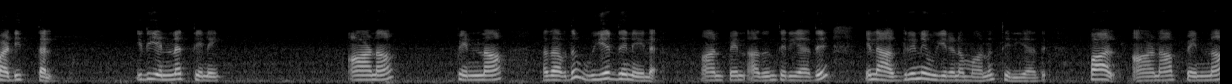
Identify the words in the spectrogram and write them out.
படித்தல். இது என்ன திணை? ஆணா பெண்ணா? அதாவது உயர்திணையில் ஆண் பெண் அதுவும் தெரியாது. இல்லை அக்ரிணை உயிரினமானும் தெரியாது. பால் ஆனா பெண்ணா?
